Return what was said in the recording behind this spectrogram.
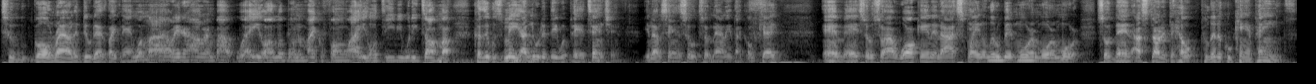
to go around and do that. It's like, man, what am I out here hollering about? Why you all up on the microphone? Why you on TV? What are you talking about? Because it was me. I knew that they would pay attention. You know what I'm saying? So so now they're like, okay. And man, so so I walk in and I explain a little bit more and more and more. So then I started to help political campaigns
